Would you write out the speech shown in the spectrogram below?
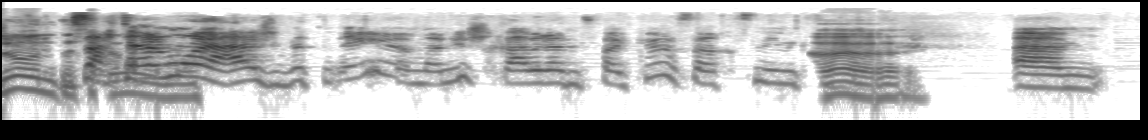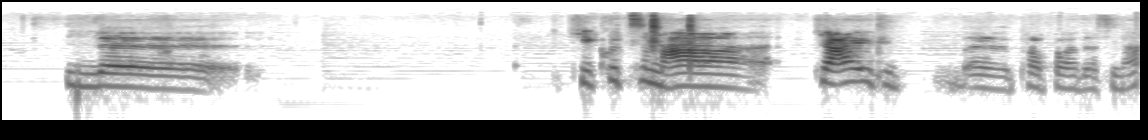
جون بصح حتى المهم عجبتني مانيش قادرة نتفكر خصني نكتب. كي كنت مع كي عيط بابا هذا سمع.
